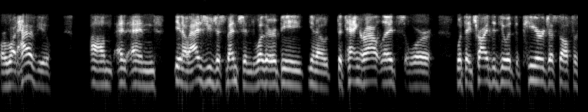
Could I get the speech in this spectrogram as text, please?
or what have you. Um, and and you know, as you just mentioned, whether it be you know the Tanger outlets or what they tried to do at the pier just off of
